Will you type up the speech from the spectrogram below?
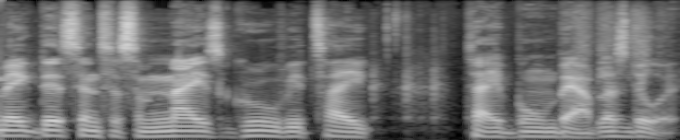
Make this into some nice groovy type type boom bap. Let's do it.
